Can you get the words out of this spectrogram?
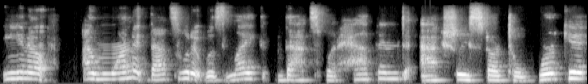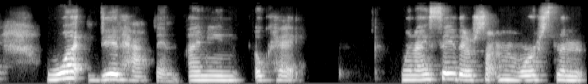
you know, I wanted, that's what it was like. That's what happened to actually start to work it. What did happen? I mean, okay, when I say there's something worse than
